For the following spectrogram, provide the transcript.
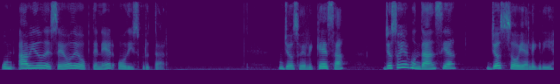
un ávido deseo de obtener o disfrutar. yo soy riqueza, yo soy abundancia, yo soy alegría.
